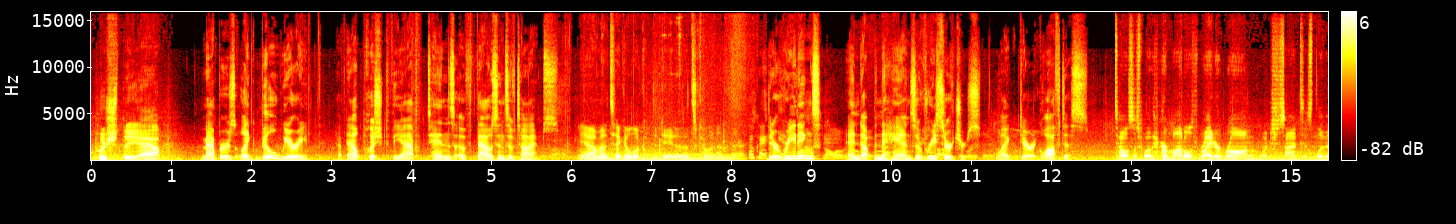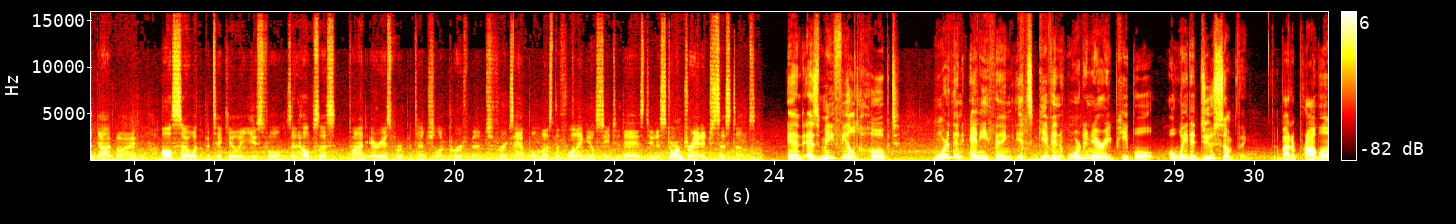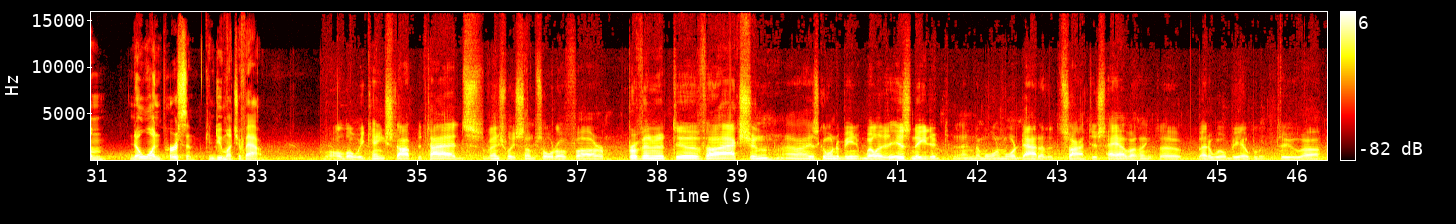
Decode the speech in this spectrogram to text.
pushed the app. Mappers like Bill Weary have now pushed the app tens of thousands of times. Yeah, I'm going to take a look at the data that's coming in there. Their readings end up in the hands of researchers like Derek Loftis. Tells us whether our model's right or wrong, which scientists live and die by. Also, what's particularly useful is it helps us find areas for potential improvement. For example, most of the flooding you'll see today is due to storm drainage systems. And as Mayfield hoped, more than anything, it's given ordinary people a way to do something about a problem no one person can do much about. Although we can't stop the tides, eventually some sort of uh, preventative uh, action uh, is going to be, well, it is needed. And the more and more data that scientists have, I think the better we'll be able to uh,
